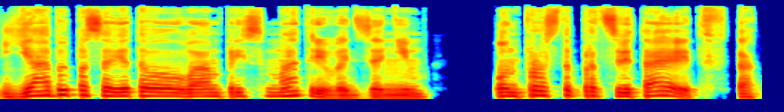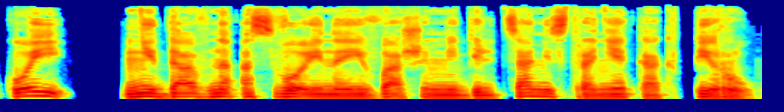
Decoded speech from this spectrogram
Я бы посоветовал вам присматривать за ним. Он просто процветает в такой недавно освоенной вашими дельцами стране, как Перу.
